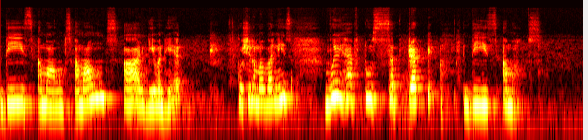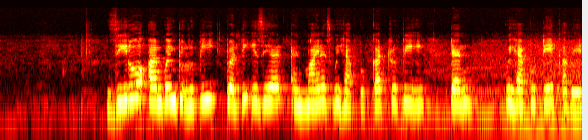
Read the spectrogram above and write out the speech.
these amounts amounts are given here question number one is we have to subtract these amounts. 0 i'm going to repeat 20 is here and minus we have to cut rupee 10 we have to take away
